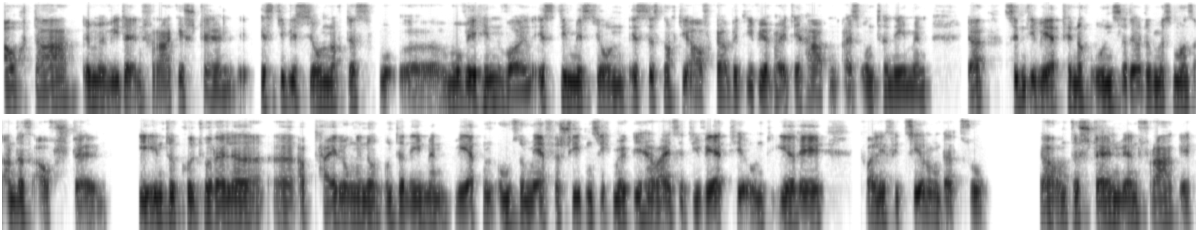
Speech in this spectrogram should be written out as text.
auch da immer wieder in Frage stellen. Ist die Vision noch das, wo, äh, wo wir hinwollen? Ist die Mission, ist es noch die Aufgabe, die wir heute haben als Unternehmen? Ja, sind die Werte noch unsere oder müssen wir uns anders aufstellen? Je interkulturelle äh, Abteilungen und Unternehmen werden, umso mehr verschieben sich möglicherweise die Werte und ihre Qualifizierung dazu. Ja, und das stellen wir in Frage.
